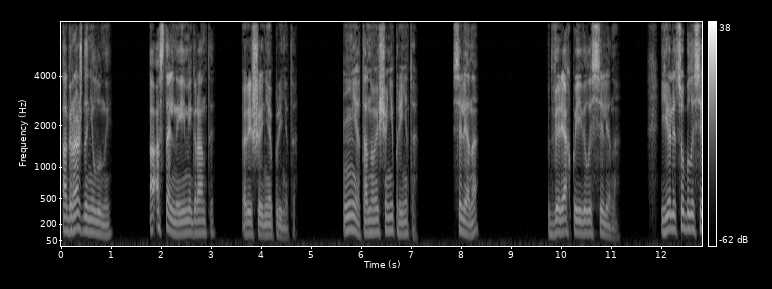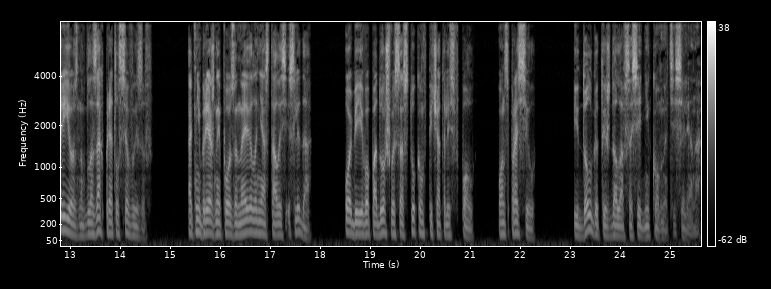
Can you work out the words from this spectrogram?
«А граждане Луны? А остальные мигранты?» «Решение принято». «Нет, оно еще не принято. Селена?» В дверях появилась Селена. Ее лицо было серьезно, в глазах прятался вызов. От небрежной позы Невилла не осталось и следа. Обе его подошвы со стуком впечатались в пол. Он спросил, «И долго ты ждала в соседней комнате, Селена?»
